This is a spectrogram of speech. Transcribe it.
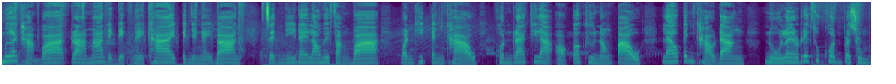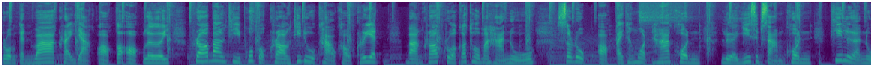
เมื่อถามว่าดราม่าเด็กๆในค่ายเป็นยังไงบ้าง เจนนี่ได้เล่าให้ฟังว่า วันที่เป็นข่าว คนแรกที่ลาออกก็คือน้องเปา แล้วเป็นข่าวดัง หนูเลยเรียกทุกคนประชุมรวมกันว่าใครอยากออกก็ออกเลย เพราะบางทีผู้ปกครองที่ดูข่าวเขาเครียด บางครอบครัวก็โทรมาหาหนู สรุปออกไปทั้งหมด 5 คน เหลือ 23 คน ที่เหลือหนู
